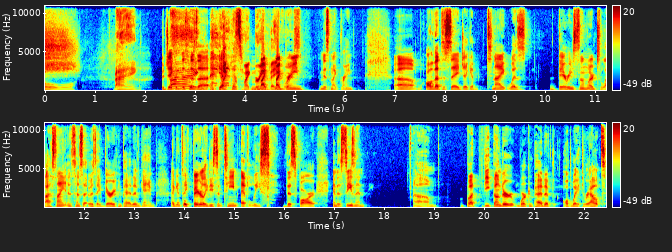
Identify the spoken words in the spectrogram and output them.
Oh, bang! But Jacob, this was uh, yeah, Mike- Mike Breen Mike, Mike. Breen, Miss Mike Breen. Um, all that to say, Jacob, tonight was very similar to last night in the sense that it was a very competitive game against a fairly decent team, at least this far in the season. Um, but the Thunder were competitive all the way throughout,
